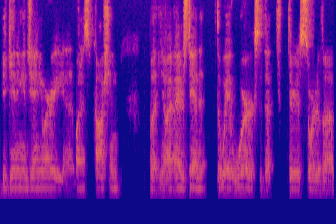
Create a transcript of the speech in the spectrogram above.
beginning in January in an abundance of caution. But, you know, I, I understand that the way it works is that there is sort of a,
